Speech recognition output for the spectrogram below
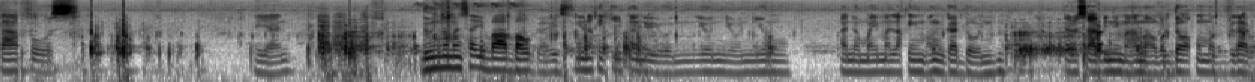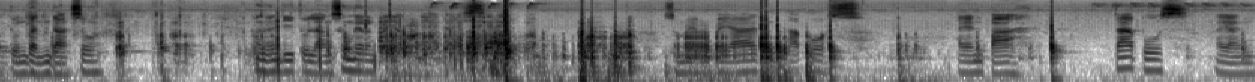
Tapos ayan. Doon naman sa ibabaw guys. Yung nakikita nyo yun. Yun yun. Yung ano may malaking mangga doon. Pero sabi ni mama, wag daw akong mag-vlog doon banda. So, hanggang dito lang. So, meron pa yan guys. So, meron pa yan. Tapos, ayan pa. Tapos, ayan.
